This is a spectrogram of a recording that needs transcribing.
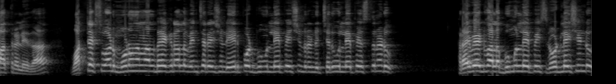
పాత్ర లేదా? వర్టెక్స్ వాడు మూడు వందల నలభై ఎకరాల్లో వెంచర్ వేసిండు. ఎయిర్పోర్ట్ భూములు లేపేసిండు. రెండు చెరువులు లేపేస్తున్నాడు. ప్రైవేట్ వాళ్ళ భూములు లేపేసి రోడ్లు వేసిండు.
